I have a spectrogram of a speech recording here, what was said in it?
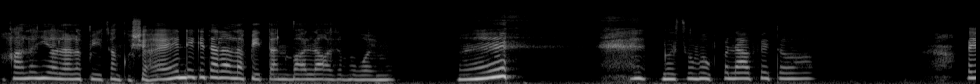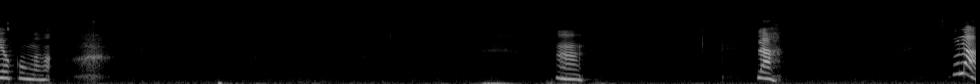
Akala niya lalapitan ko siya. Eh, hindi kita lalapitan. Bahala ka sa buhay mo. Eh? Gusto magpalapit, oh. Ayoko nga. Hmm. La. Lola.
